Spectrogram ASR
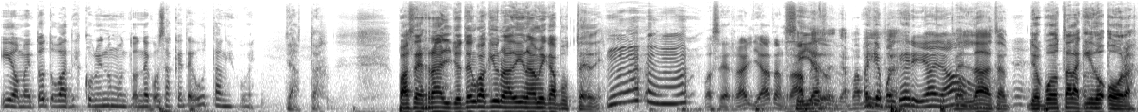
Y de momento tú vas descubriendo un montón de cosas que te gustan y pues. Ya está. Para cerrar, yo tengo aquí una dinámica para ustedes. mm, Va a cerrar ya tan Sí, rápido. ya, se- ya, papi, Ay, qué porquería ya. ¿Verdad? O sea, yo puedo estar aquí dos horas.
